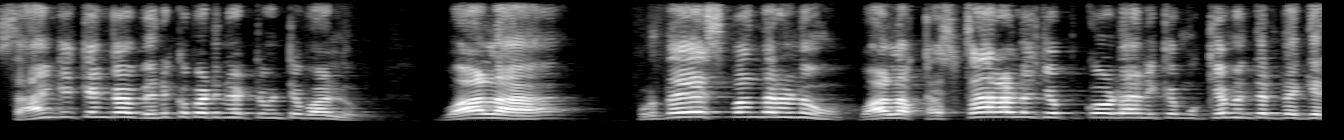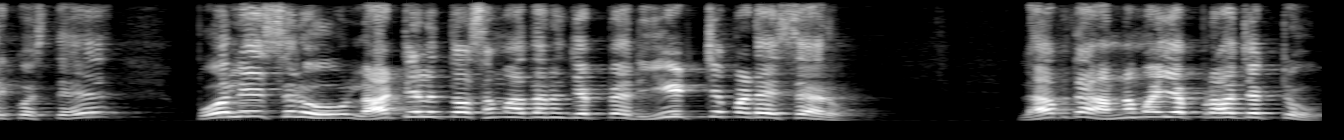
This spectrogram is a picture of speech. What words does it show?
సాంఘికంగా వెనుకబడినటువంటి వాళ్ళు వాళ్ళ హృదయ స్పందనను వాళ్ళ కష్టాలను చెప్పుకోవడానికి ముఖ్యమంత్రి దగ్గరికి వస్తే పోలీసులు లాఠీలతో సమాధానం చెప్పారు ఈడ్చి పడేశారు. లేకపోతే అన్నమయ్య ప్రాజెక్టు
